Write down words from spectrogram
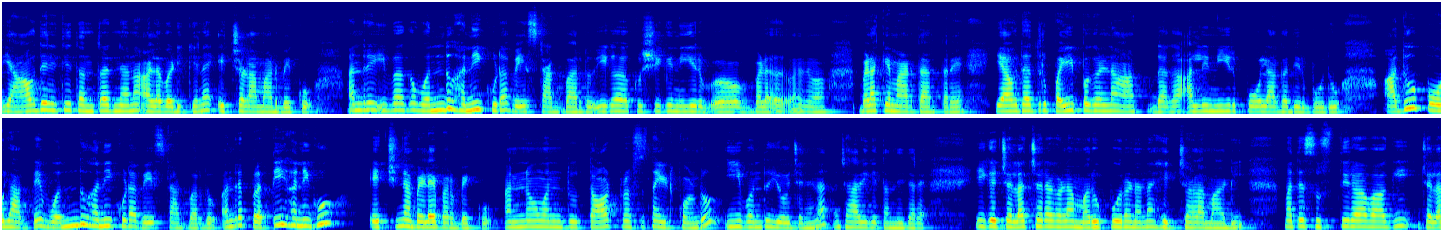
ಯಾವುದೇ ರೀತಿಯ ತಂತ್ರಜ್ಞಾನ ಅಳವಡಿಕೆನ ಹೆಚ್ಚಳ ಮಾಡಬೇಕು. ಅಂದರೆ ಇವಾಗ ಒಂದು ಹನಿ ಕೂಡ ವೇಸ್ಟ್ ಆಗಬಾರ್ದು. ಈಗ ಕೃಷಿಗೆ ನೀರು ಬಳ ಬಳಕೆ ಮಾಡ್ತಾ ಇರ್ತಾರೆ. ಯಾವುದಾದ್ರೂ ಪೈಪ್ಗಳನ್ನ ಹಾಕಿದಾಗ ಅಲ್ಲಿ ನೀರು ಪೋಲಾಗೋದಿರ್ಬೋದು. ಅದು ಪೋಲಾಗದೆ ಒಂದು ಹನಿ ಕೂಡ ವೇಸ್ಟ್ ಆಗಬಾರ್ದು. ಅಂದರೆ ಪ್ರತಿ ಹನಿಗೂ ಹೆಚ್ಚಿನ ಬೆಳೆ ಬರಬೇಕು ಅನ್ನೋ ಒಂದು ಥಾಟ್ ಪ್ರೊಸೆಸ್ನ ಇಟ್ಕೊಂಡು ಈ ಒಂದು ಯೋಜನೆನ ಜಾರಿಗೆ ತಂದಿದ್ದಾರೆ. ಈಗ ಜಲಚರಗಳ ಮರುಪೂರಣನ ಹೆಚ್ಚಳ ಮಾಡಿ ಮತ್ತು ಸುಸ್ಥಿರವಾಗಿ ಜಲ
